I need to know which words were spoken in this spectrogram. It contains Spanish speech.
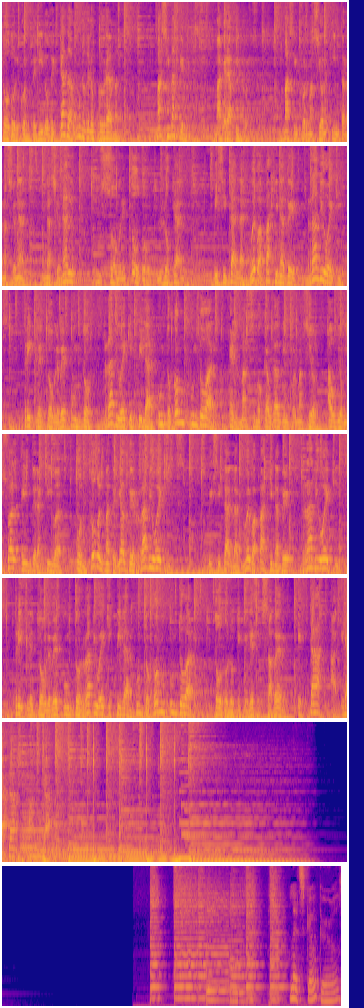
Todo el contenido de cada uno de los programas. Más imágenes, más gráficos, más información internacional, nacional y sobre todo local. Visita la nueva página de Radio X www.radioxpilar.com.ar El máximo caudal de información audiovisual e interactiva con todo el material de Radio X. Visita la nueva página de Radio X www.radioxpilar.com.ar Todo lo que querés saber está acá. Está acá. Let's go, girls.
